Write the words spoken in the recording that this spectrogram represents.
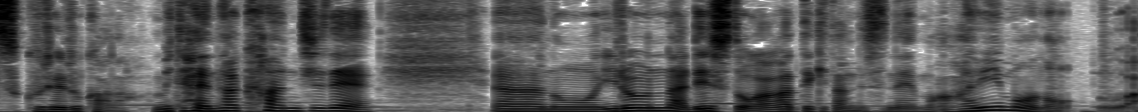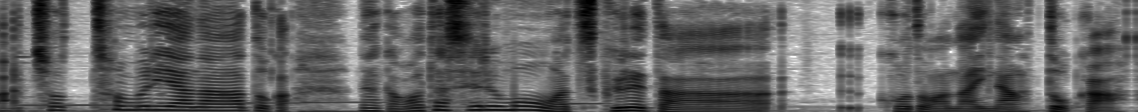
作れるかなみたいな感じで、あの、いろんなリストが上がってきたんですね。まあ、編み物、うわ、ちょっと無理やなとか、なんか渡せるもんは作れたことはないなとか、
